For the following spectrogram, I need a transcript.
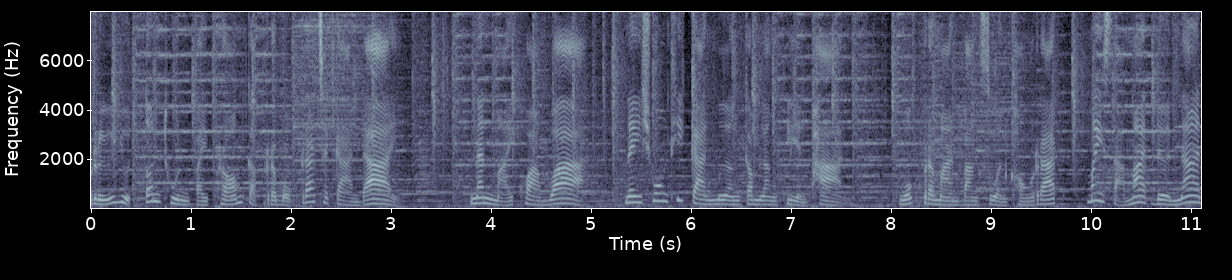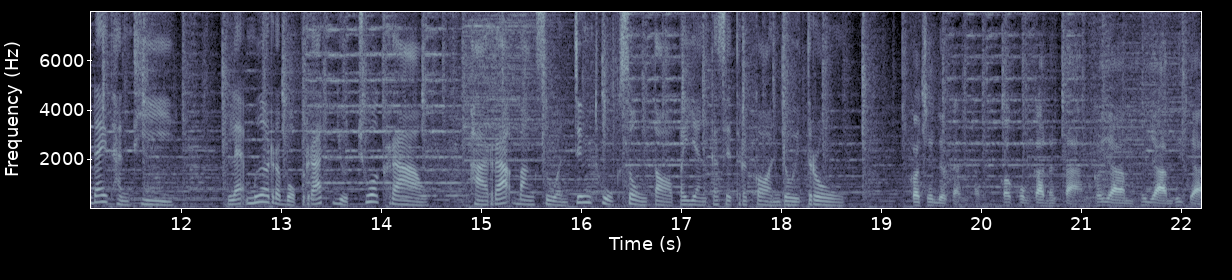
หรือหยุดต้นทุนไปพร้อมกับระบบราชการได้ นั่นหมายความว่า ในช่วงที่การเมืองกำลังเปลี่ยนผ่าน งบประมาณบางส่วนของรัฐไม่สามารถเดินหน้าได้ทันที และเมื่อระบบรัฐหยุดชั่วคราว ภาระบางส่วนจึงถูกส่งต่อไปยังเกษตรกรโดยตรง ก็เช่นเดียวกันครับก็โครงการต่างๆ ก็พยายามพยายามที่จะ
